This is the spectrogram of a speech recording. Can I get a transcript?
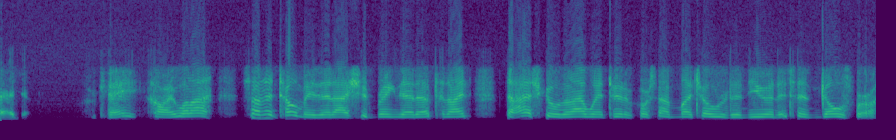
pageant. Okay. All right. Well, I something told me that I should bring that up tonight. The high school that I went to, and of course I'm much older than you, and it's in Goldsboro,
